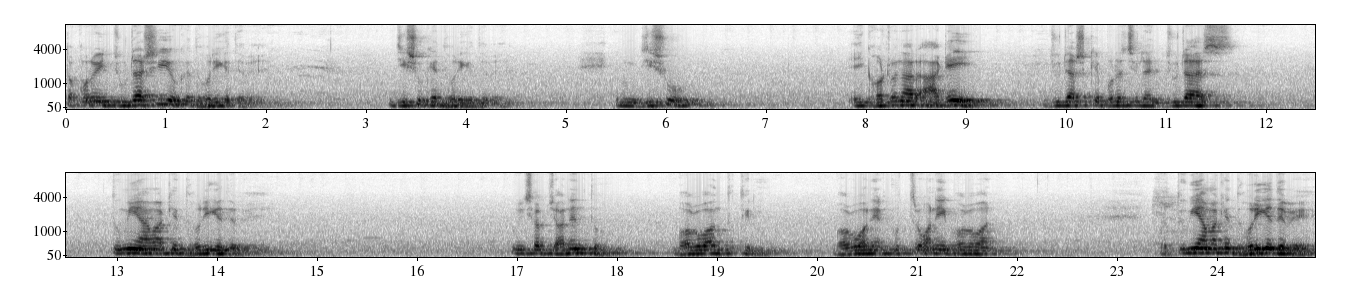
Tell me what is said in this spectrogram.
তখন ওই জুডাসই ওকে ধরিয়ে দেবে, যিশুকে ধরিয়ে দেবে। এবং যিশু এই ঘটনার আগেই জুডাসকে বলেছিলেন, জুডাস, তুমি আমাকে ধরিয়ে দেবে। উনি সব জানেন তো, ভগবান তো তিনি, ভগবানের পুত্র অনেক ভগবান। তুমি আমাকে ধরিয়ে দেবে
